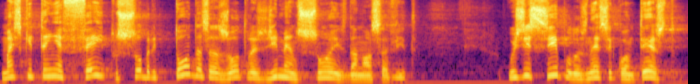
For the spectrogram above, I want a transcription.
mas que tem efeito sobre todas as outras dimensões da nossa vida. Os discípulos, nesse contexto,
